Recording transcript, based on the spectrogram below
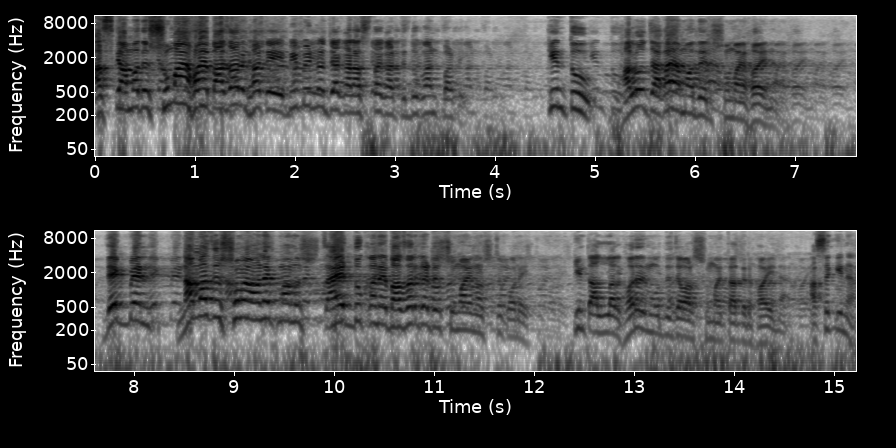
আজকে আমাদের সময় হয় বাজার ঘাটে বিভিন্ন জায়গা রাস্তাঘাটে, দোকানপাটে। কিন্তু ভালো জায়গায় আমাদের সময় হয় না। দেখবেন, নামাজের সময় অনেক মানুষ চায়ের দোকানে বাজার ঘাটের সময় নষ্ট করে। কিন্তু আল্লাহর ঘরের মধ্যে যাওয়ার সময় তাদের হয় না। আছে কিনা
